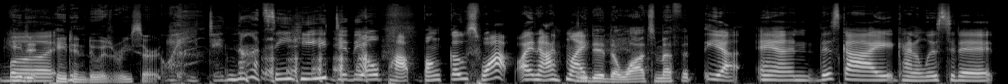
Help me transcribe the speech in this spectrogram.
he, but did, he didn't do his research. Oh, he did not. See, he did the old pop Funko swap, and I'm like, he did the Watts method. yeah. And this guy kind of listed it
